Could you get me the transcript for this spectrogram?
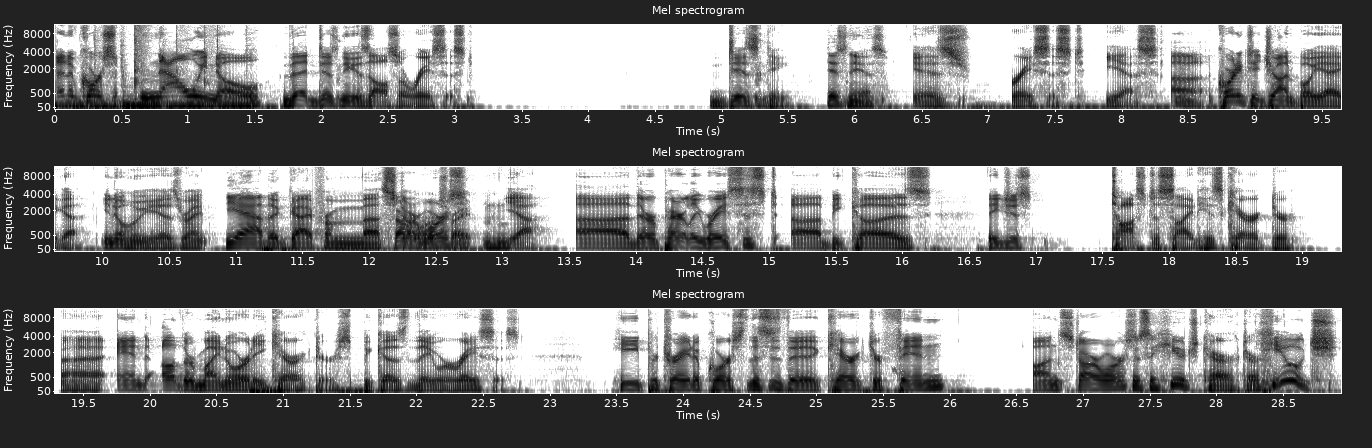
And of course, now we know that Disney is also racist. Disney Disney is. is racist. Yes. Uh, according to John Boyega, you know who he is, right? Yeah, the guy from uh, Star, Wars, right? Mhm. Yeah. Uh, they're apparently racist uh, because they just tossed aside his character uh, and other minority characters because they were racist. He portrayed, of course, this is the character Finn on Star Wars. Who's a huge character. huge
